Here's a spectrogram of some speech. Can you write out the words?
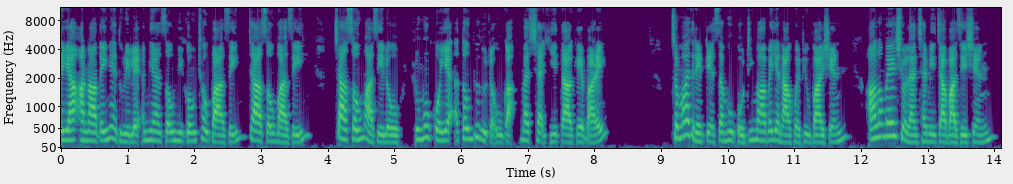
တရားအာဏာသိမ်းတဲ့သူတွေလည်းအမြန်ဆုံးညီကုန်းချုပ်ပါစေကြာဆုံးပါစေကြာဆုံးပါစေလို့လူမှုကွန်ရက်အသုံးပြုသူတအုပ်ကမှတ်ချက်ရေးသားခဲ့ပါတယ်။ ကျမတဲ့တင်ဆက်မှုကိုဒီမှာပဲရနာခွဲပြုပါရှင်အားလုံးပဲရှုလန်းချမ်းမြေ့ကြပါစေရှင်။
